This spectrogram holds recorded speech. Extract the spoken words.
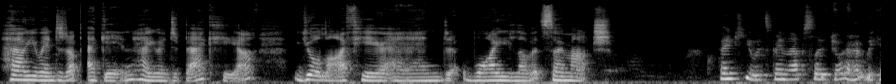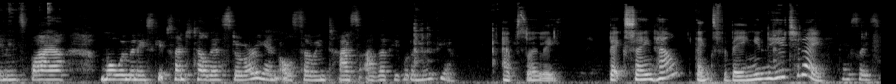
how you ended up again, how you ended back here, your life here, and why you love it so much. Thank you. It's been an absolute joy. I hope we can inspire more women in East Gippsland to tell their story and also entice other people to move here. Absolutely. Beck Steenholdt, thanks for being in here today. Thanks, Liz.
